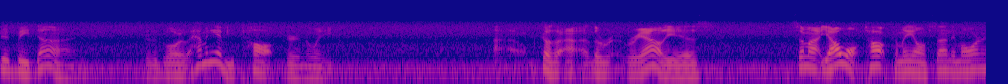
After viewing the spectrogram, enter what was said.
should be done to the glory of the How many of you talk during the week? Uh, because I, the reality is, some of y'all won't talk to me on Sunday morning.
